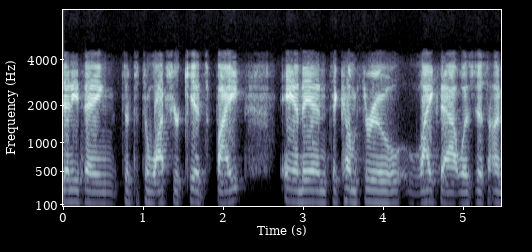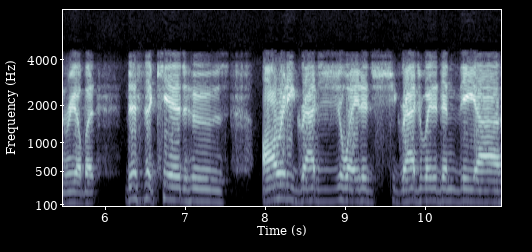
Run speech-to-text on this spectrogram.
anything to, to to watch your kids fight, and then to come through like that was just unreal. But this is a kid who's already graduated. She graduated in the uh,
